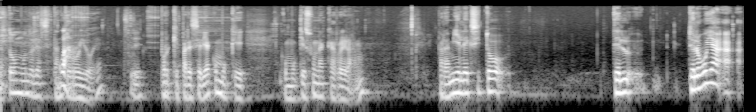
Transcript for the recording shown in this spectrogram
A todo el mundo le hace tanto ruido, ¿eh? Sí. Porque parecería como que, como que es una carrera, ¿no? Para mí el éxito, te lo, voy a,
